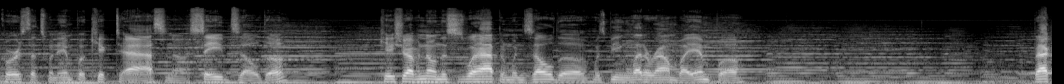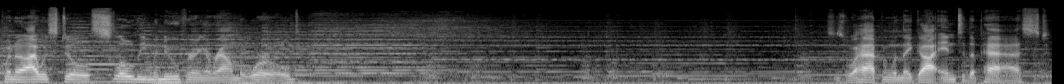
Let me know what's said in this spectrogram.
Of course, that's when Impa kicked ass and uh, saved Zelda. In case you haven't known, this is what happened when Zelda was being led around by Impa. Back when uh, I was still slowly maneuvering around the world. This is what happened when they got into the past.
